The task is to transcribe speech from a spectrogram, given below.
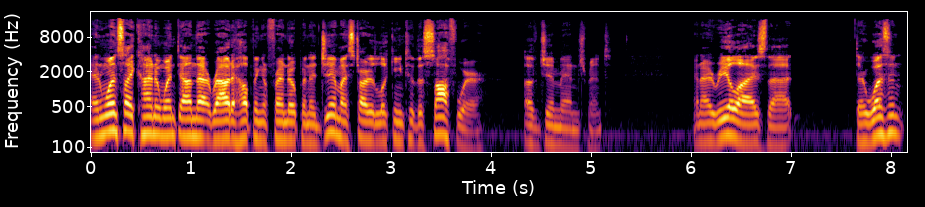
And once I kind of went down that route of helping a friend open a gym, I started looking to the software of gym management. And I realized that there wasn't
